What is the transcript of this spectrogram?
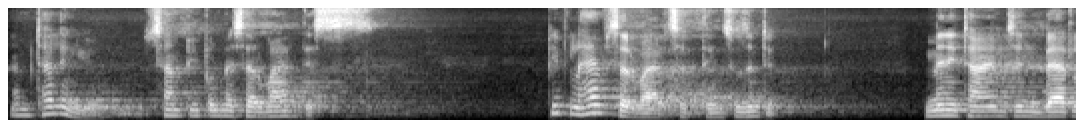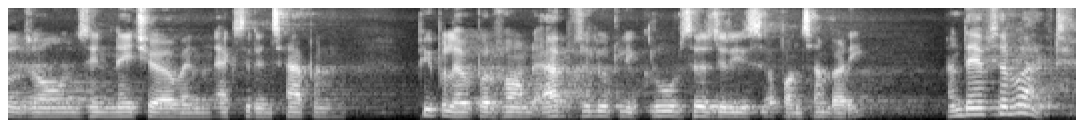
I'm telling you, some people may survive this. People have survived such things, isn't it? Many times in battle zones, in nature, when accidents happen, people have performed absolutely crude surgeries upon somebody and they have survived.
